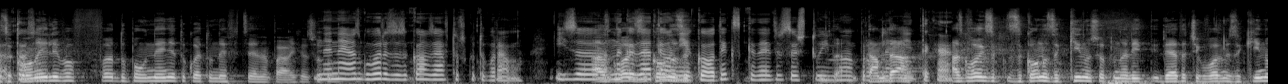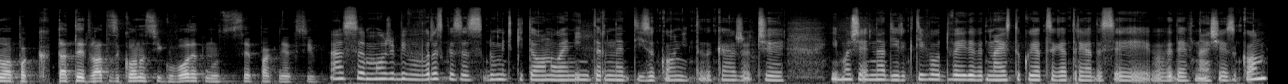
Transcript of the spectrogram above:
В закона този... или в допълнението, което НФЦ направиха? Защото... Не, не, аз говоря за закон за авторското право. И за Аз наказателния за- кодекс, където също има там проблеми. да. Така. Аз говорих за закона за кино, защото нали, идеята, че говорим за кино, а пък да, те двата закона си говорят, но все пак някакси... Аз, може би, във връзка с думичките онлайн, интернет и законите, да кажа, че имаше една директива от 2019, която сега трябва да се въведе в нашия закон.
